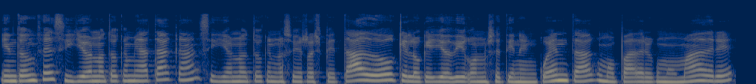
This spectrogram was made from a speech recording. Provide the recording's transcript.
Y entonces, si yo noto que me atacan, si yo noto que no soy respetado, que lo que yo digo no se tiene en cuenta como padre como madre,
